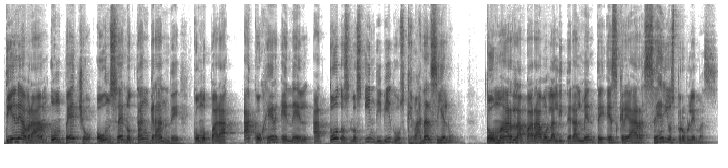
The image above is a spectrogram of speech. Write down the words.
¿Tiene Abraham un pecho o un seno tan grande como para acoger en él a todos los individuos que van al cielo? Tomar la parábola literalmente es crear serios problemas.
